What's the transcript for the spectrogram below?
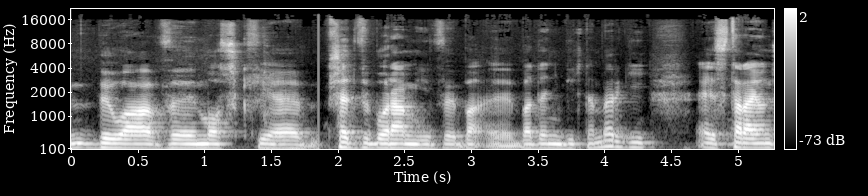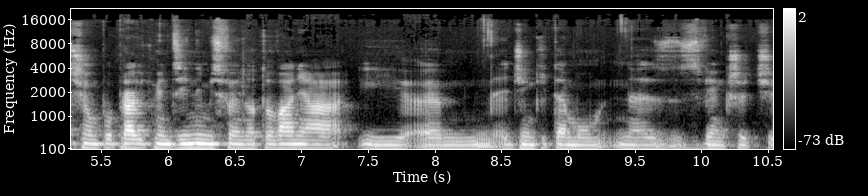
była w Moskwie przed wyborami w Badeni-Wirtembergi, starając się poprawić innymi swoje notowania i dzięki temu zwiększyć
